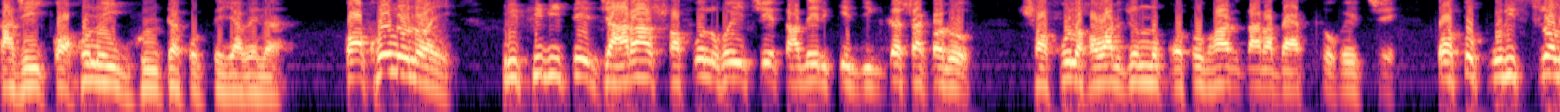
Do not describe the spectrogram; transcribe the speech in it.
কাজেই কখনোই ভুলটা করতে যাবে না। কখনো নয়, পৃথিবীতে যারা সফল হয়েছে তাদেরকে জিজ্ঞাসা করো, সফল হওয়ার জন্য কতবার তারা ব্যর্থ হয়েছে, কত পরিশ্রম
